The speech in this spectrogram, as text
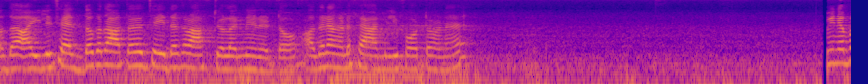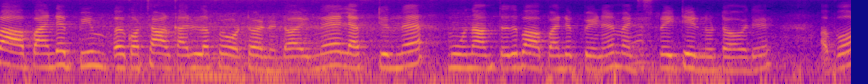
അത് അതിൽ ചിലതൊക്കെ താത്ത ചെയ്ത ക്രാഫ്റ്റുകൾ തന്നെയാണ് കേട്ടോ അത് ഞങ്ങളുടെ ഫാമിലി ഫോട്ടോ ആണ്. പിന്നെ പാപ്പാന്റെ എപ്പിയും കുറച്ച് ആൾക്കാരുള്ള ഫോട്ടോ ആണ് കേട്ടോ അതിന് ലെഫ്റ്റിൽ നിന്ന് മൂന്നാമത്തത് പാപ്പാന്റെ എപ്പയാണ് മജിസ്ട്രേറ്റ് ആയിരുന്നു കേട്ടോ അവർ. അപ്പോൾ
